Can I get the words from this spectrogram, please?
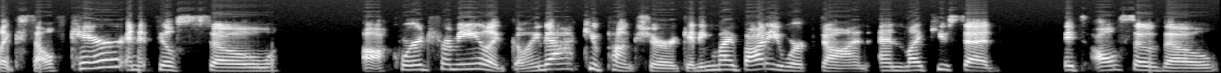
like self-care and it feels so awkward for me, like going to acupuncture, getting my body worked on. And like you said, it's also, though,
